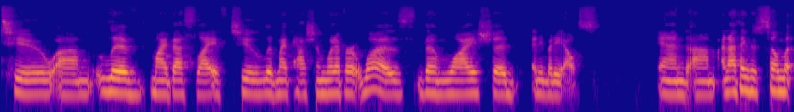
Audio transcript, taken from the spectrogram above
to um, live my best life, to live my passion, whatever it was, then why should anybody else? And um, and I think there's so much,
